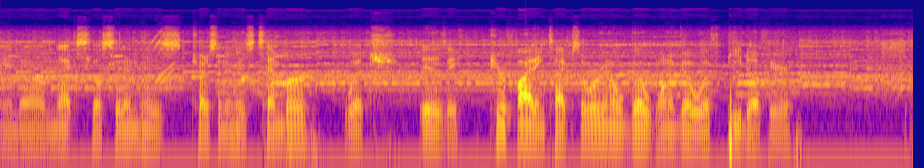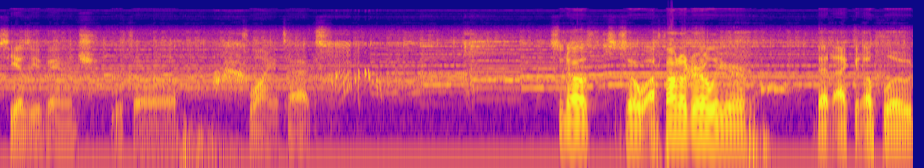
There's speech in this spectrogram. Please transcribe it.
And um, next, he'll sit in his try to sit in his Timburr, which is a pure fighting type. So we're gonna go want to go with P-Dub here, because he has the advantage with uh, flying attacks. So now, so I found out earlier that I can upload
